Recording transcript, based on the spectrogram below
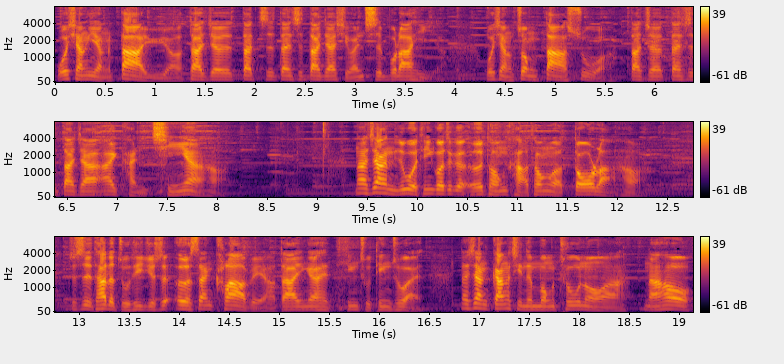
我想养大鱼啊，大家大只，但是大家喜欢吃布拉希啊。我想种大树啊，大家但是大家爱砍琴呀哈。那像你如果听过这个儿童卡通哦，Dora 哈，就是它的主题就是二三 Club 啊，大家应该很清楚听出来。那像钢琴的 Montuno 啊，然后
